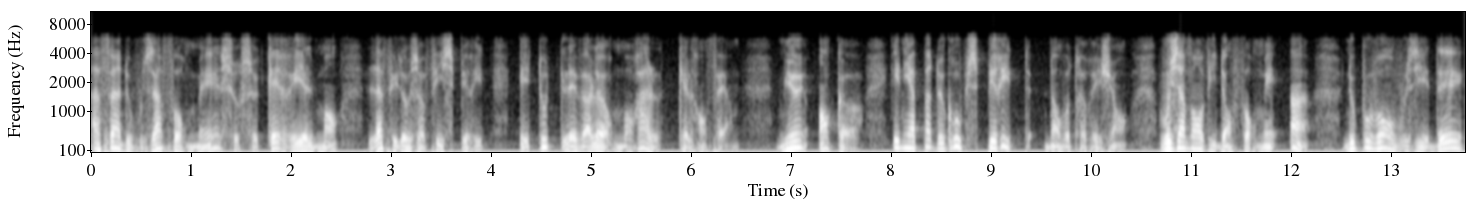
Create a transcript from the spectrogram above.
afin de vous informer sur ce qu'est réellement la philosophie spirit et toutes les valeurs morales qu'elle renferme. Mieux encore, il n'y a pas de groupe spirit dans votre région. Vous avez envie d'en former un. Nous pouvons vous y aider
